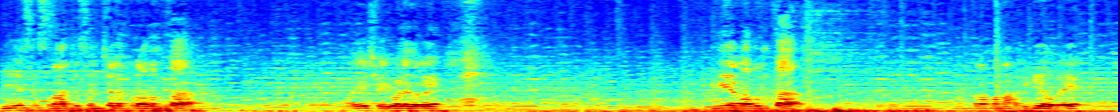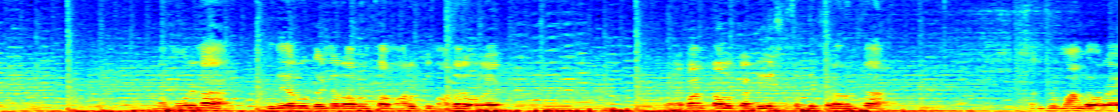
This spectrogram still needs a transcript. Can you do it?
ಬಿ ಎಸ್ ಎಸ್ ರಾಜ್ಯ ಸಂಚಾಲಕರಾದಂಥ ಮಹೇಶ್ ಐಹೊಳೆಯವರೇ ಹಿರಿಯರಾದಂಥ ಮಂತ್ರಮ್ಮನ ಹಲಿಗೆ ಅವರೇ ನಮ್ಮೂರಿನ ಹಿರಿಯರು ಗಣ್ಯರಾದಂಥ ಮಾರುತಿ ಮಾದರ್ ಅವರೇ Raybag taluka D S S ಅಧ್ಯಕ್ಷರಾದಂಥ ಸಂಜು ಮಾಂಗ್ ಅವರೇ,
